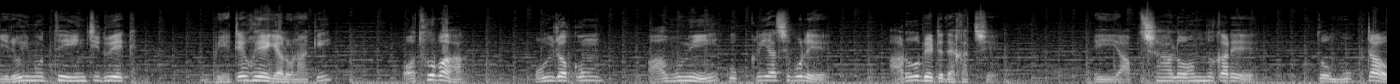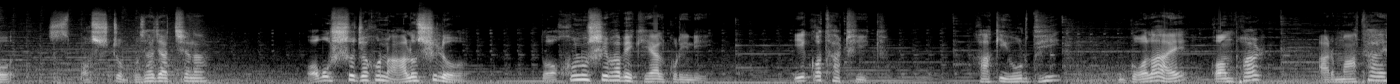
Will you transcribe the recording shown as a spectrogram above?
এরই মধ্যে ইঞ্চি দুয়েক বেটে হয়ে গেল নাকি? অথবা ওই রকম আভূমি কুকরি আছে বলে আরও বেটে দেখাচ্ছে। এই আবছা আলো অন্ধকারে তো মুখটাও স্পষ্ট বোঝা যাচ্ছে না। অবশ্য যখন আলো ছিল, তখনও সেভাবে খেয়াল করিনি। এ কথা ঠিক। খাকি ঊর্ধ্বি, গলায় কমফার্ট আর মাথায়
